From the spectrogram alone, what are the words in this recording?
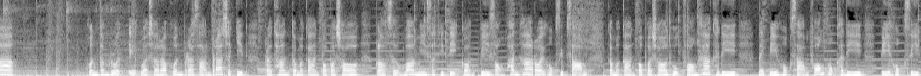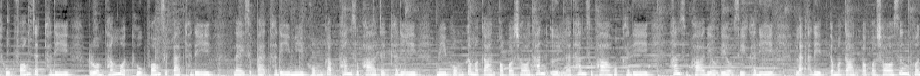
มาก ลตำรวจเอกวชรพลประสานราชกิจ ประธานกรรมการปปช กล่าวเสริมว่ามีสถิติก่อนปี 2563 กรรมการปปช ถูกฟ้อง 5 คดี ในปี 63 ฟ้อง 6 คดี ปี 64 ถูกฟ้อง 7 คดี รวมทั้งหมดถูกฟ้อง 18 คดี ใน 18 คดีมีผมกับท่านสุภา 7 คดี มีผมกรรมการปปช ท่านอื่น และท่านสุภา 6 คดี ท่านสุภาเดี่ยวเดี่ยวๆ4คดี และอดีตกรรมการปปช ซึ่งพ้น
